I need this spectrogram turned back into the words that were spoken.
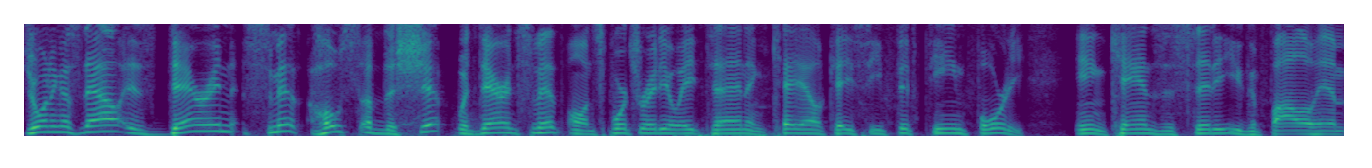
Joining us now is Darren Smith, host of The Ship with Darren Smith on Sports Radio 810 and KLKC 1540 in Kansas City. You can follow him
